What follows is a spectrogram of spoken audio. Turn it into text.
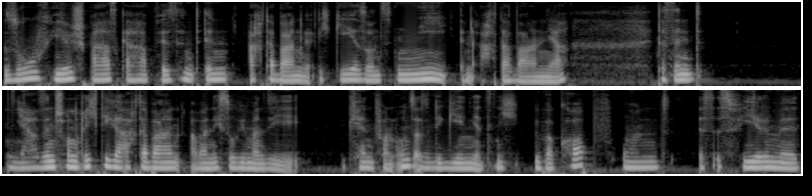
so viel Spaß gehabt. Wir sind in Achterbahn. Ich gehe sonst nie in Achterbahn, ja. Das sind, ja, sind schon richtige Achterbahnen, aber nicht so, wie man sie kennt von uns. Also die gehen jetzt nicht über Kopf und es ist viel mit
